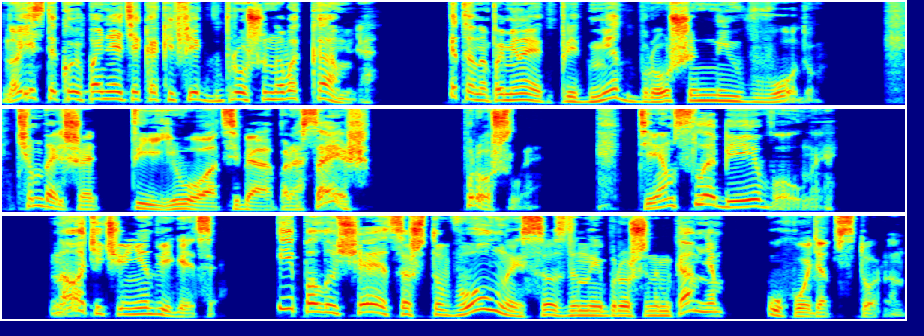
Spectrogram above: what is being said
Но есть такое понятие, как эффект брошенного камня. Это напоминает предмет, брошенный в воду. Чем дальше ты его от себя бросаешь, прошлое, тем слабее волны. Но течение двигается. И получается, что волны, созданные брошенным камнем, уходят в сторону.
